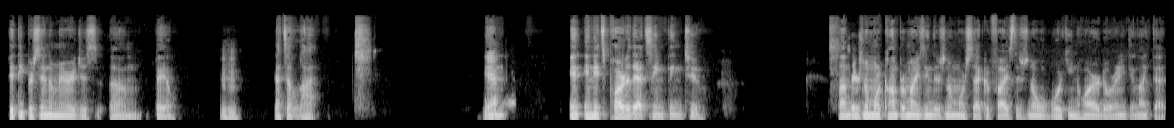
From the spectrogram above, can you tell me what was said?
fifty percent of marriages um, fail. Mm-hmm. That's a lot. Yeah. And, and, and it's part of that same thing too. Um, there's no more compromising. There's no more sacrifice. There's no working hard or anything like that.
